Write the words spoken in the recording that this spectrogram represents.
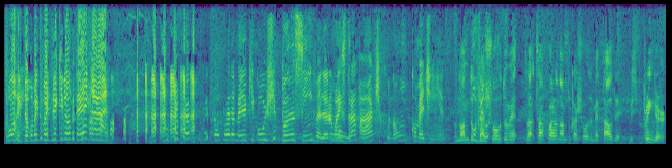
Porra, então como é que tu vai dizer que não tem, caralho? Porque pra mim, Era meio que igual o Giban, assim, velho. Era mais dramático, não comedinha. O nome do O cachorro do. Me... Sabe qual era o nome do cachorro do Metalder? O Springer.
